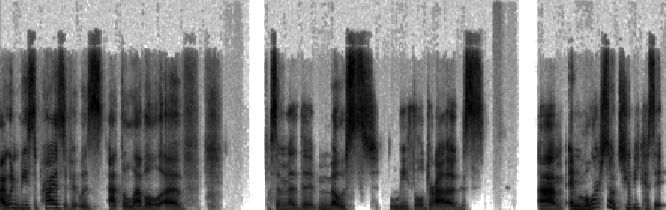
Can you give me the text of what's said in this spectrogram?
i wouldn't be surprised if it was at the level of some of the most lethal drugs um, and more so too because it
